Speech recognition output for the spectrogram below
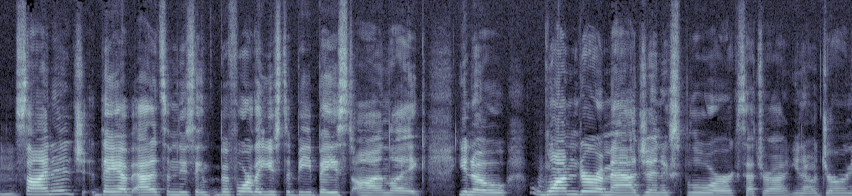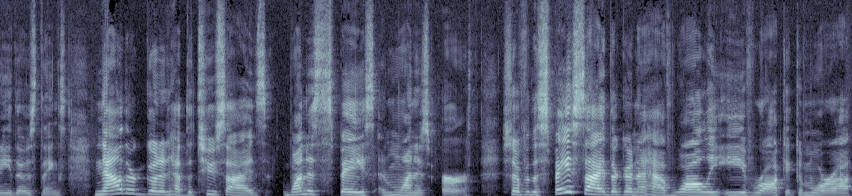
signage. They have added some new things. Before they used to be based on like you know wonder, imagine, explore, etc. You know, journey, those things. Now they're going to have the two sides. One is space and one is Earth. So for the space side, they're going to have WALL-E, Eve, Rocket, Gamora.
